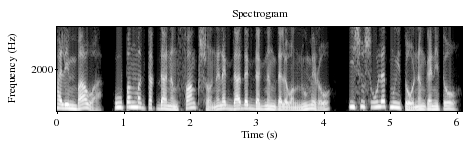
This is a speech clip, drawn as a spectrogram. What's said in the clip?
Halimbawa, upang magtakda ng function na nagdadagdag ng dalawang numero, isusulat mo ito ng ganito.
